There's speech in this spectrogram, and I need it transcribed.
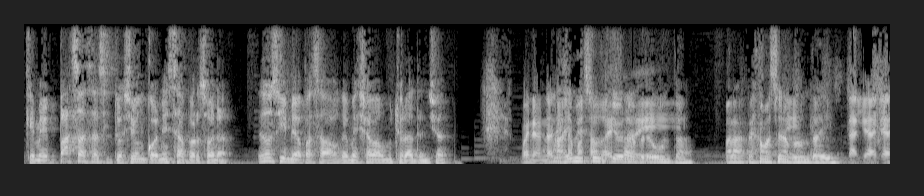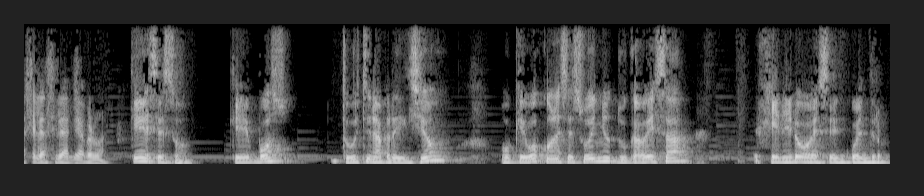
que me pasa esa situación con esa persona. Eso sí me ha pasado, que me llama mucho la atención. Bueno, no les Ahí ha me surge una de- pregunta. Pará, déjame hacer una pregunta ahí. Dale, dale, hacele, hacele, hacele, perdón. ¿Qué es eso? ¿Que vos tuviste una predicción o que vos con ese sueño tu cabeza generó ese encuentro?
